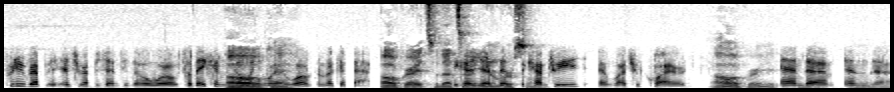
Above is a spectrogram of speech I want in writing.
pretty rep- it's represented the whole world, so they can Oh, go anywhere in the world and look at that oh, great. So that's because a universal. the countries and what's required, Oh, great. and great. um, and uh,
